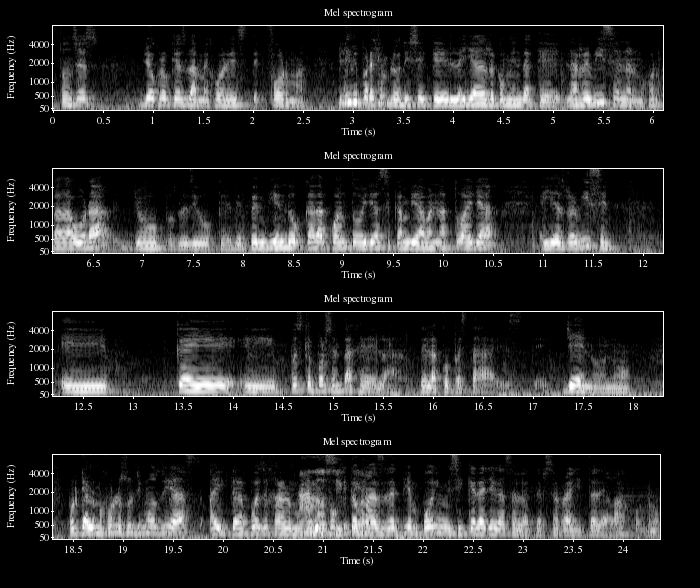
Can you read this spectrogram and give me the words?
Entonces, yo creo que es la mejor este, forma. Libby, por ejemplo, dice que ella recomienda que la revisen a lo mejor cada hora. Yo pues les digo que dependiendo cada cuánto ellas se cambiaban la toalla, ellas revisen eh, que eh, pues qué porcentaje de la de la copa está este, lleno o no. Porque a lo mejor los últimos días ahí te la puedes dejar a lo mejor no, un sí, poquito claro. más de tiempo y ni siquiera llegas a la tercera rayita de abajo, ¿no?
